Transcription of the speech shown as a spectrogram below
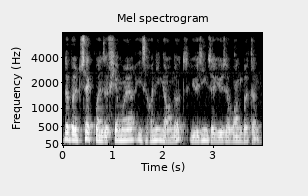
Double check when the firmware is running or not using the user 1 button.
